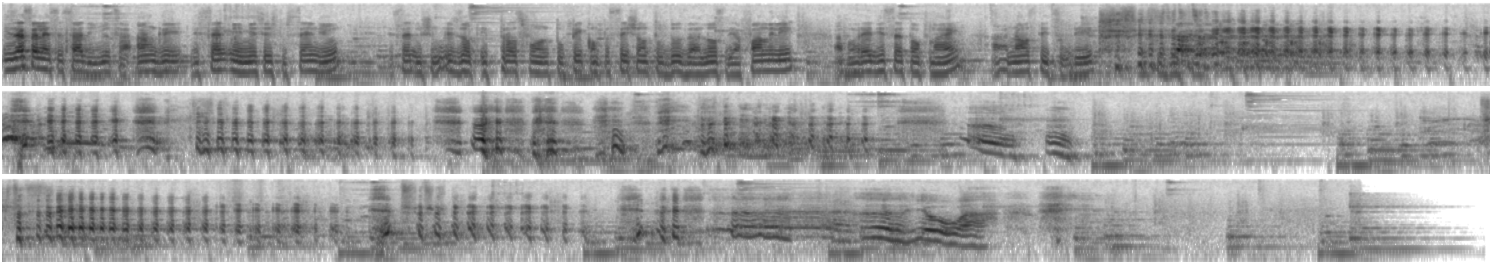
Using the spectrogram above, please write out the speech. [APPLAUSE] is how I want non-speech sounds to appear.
His Excellency said the youths are angry. They sent me a message to send you. They said we should raise up a trust fund to pay compensation to those that lost their family. I've already set up mine. I announced it today. [LAUGHS] 呵呵呵呵呵呵呵呵呵呵呵，呵呵呵呵呵呵呵呵呵，呵呵呵，又啊。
